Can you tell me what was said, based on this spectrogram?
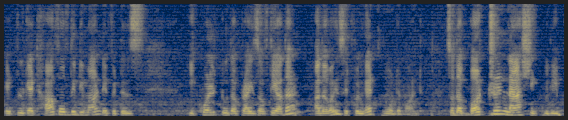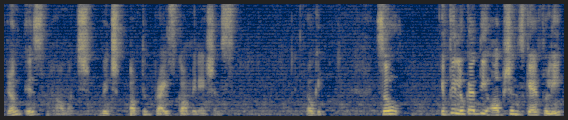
It will get half of the demand if it is equal to the price of the other. Otherwise, it will get more demand. So the Bertrand-Nash equilibrium is how much? Which of the price combinations? Okay. So if we look at the options carefully,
